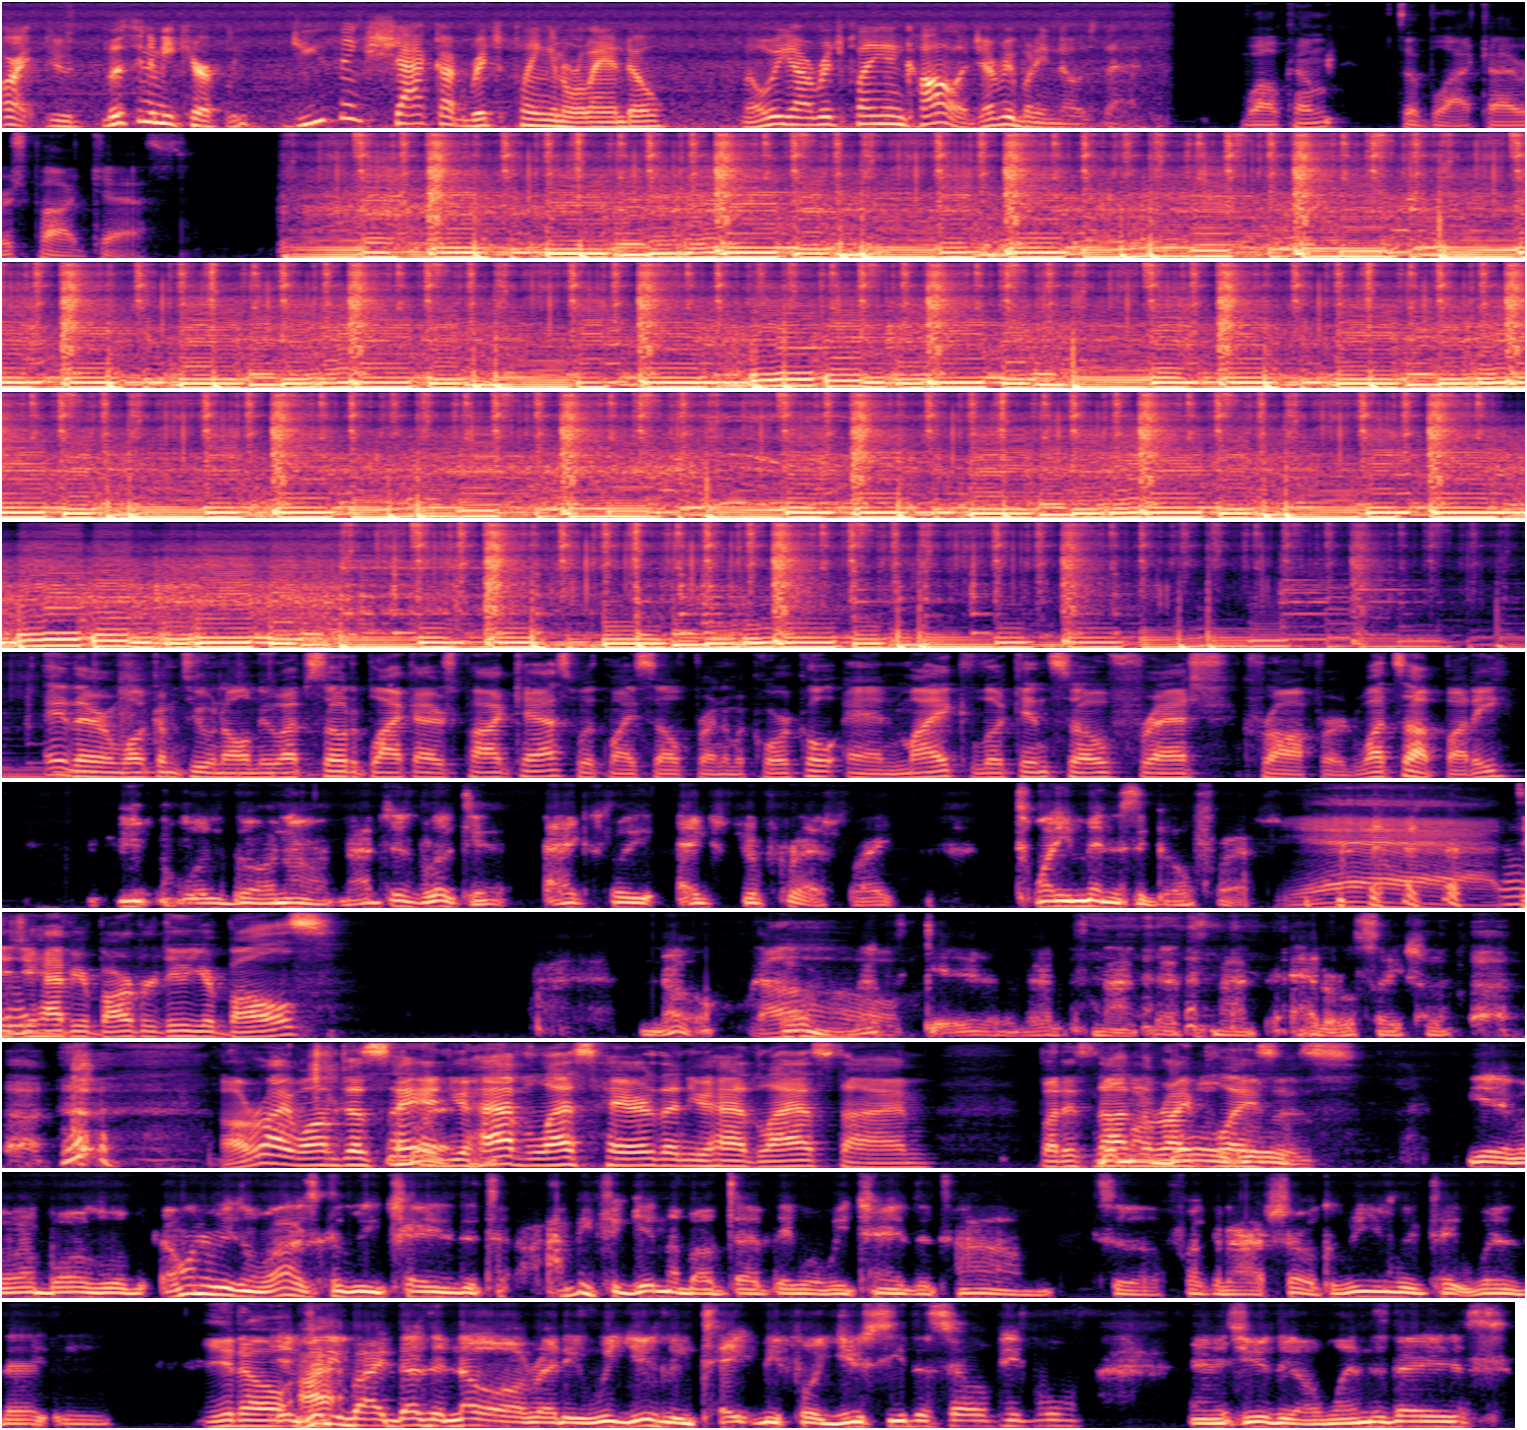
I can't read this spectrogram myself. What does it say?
All right, dude, listen to me carefully. Do you think Shaq got rich playing in Orlando? No, he got rich playing in college. Everybody knows that. Welcome to Black Irish Podcast. To an all new episode of Black Irish Podcast with myself, Brendan McCorkle, and Mike looking so fresh Crawford. What's up, buddy? What's going on? Not just looking, actually extra fresh, like 20 minutes ago fresh. Yeah. Did you have your barber do your balls? No. Oh. That's. That's not that's not heterosexual. All right, well, I'm just saying, you have less hair than you had last time, but it's not in the right places. Yeah, but my balls will be the only reason why is because we changed the time. I be forgetting about that thing when we changed the time to fucking our show because we usually take Wednesday. You know, if I- anybody doesn't know already, we usually tape before you see the show, people, and it's usually on Wednesdays.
